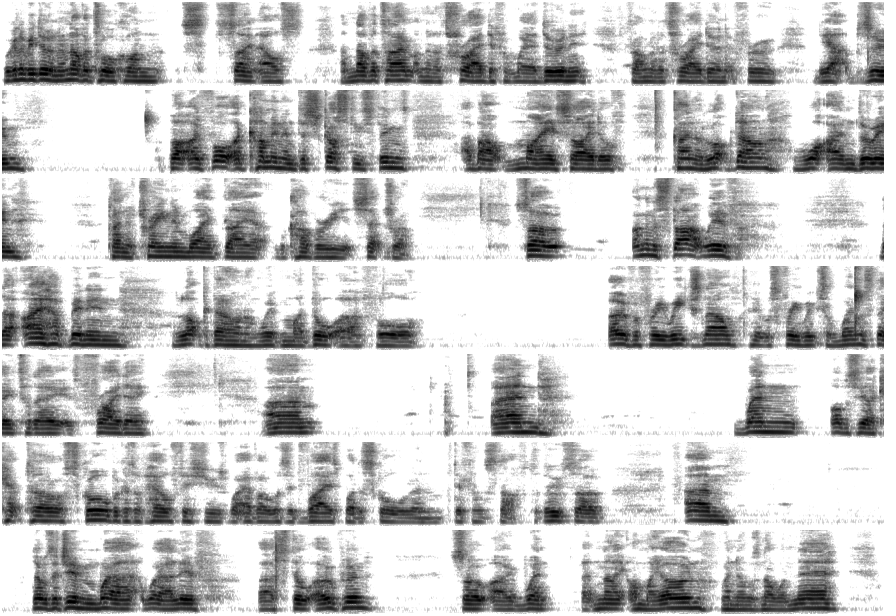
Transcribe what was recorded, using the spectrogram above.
we're going to be doing another talk on something else another time. I'm going to try a different way of doing it. So I'm going to try doing it through the app Zoom. But I thought I'd come in and discuss these things about my side of kind of lockdown, what I'm doing, kind of training wise, diet, recovery, etc. So I'm going to start with that I have been in lockdown with my daughter for over three weeks now. It was three weeks on Wednesday. Today is Friday. Um, and when obviously I kept her off school because of health issues, whatever, was advised by the school and different stuff to do so. Um, there was a gym where where I live uh, still open, so I went at night on my own when there was no one there,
